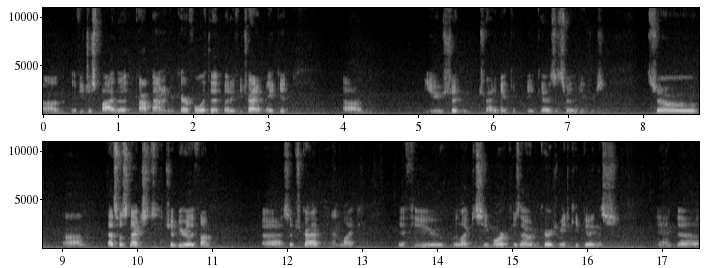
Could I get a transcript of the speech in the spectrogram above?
um, if you just buy the compound and you're careful with it, but if you try to make it, um, you shouldn't try to make it because it's really dangerous. So um, that's what's next. Should be really fun. Uh, subscribe and like if you would like to see more because that would encourage me to keep doing this. And uh,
